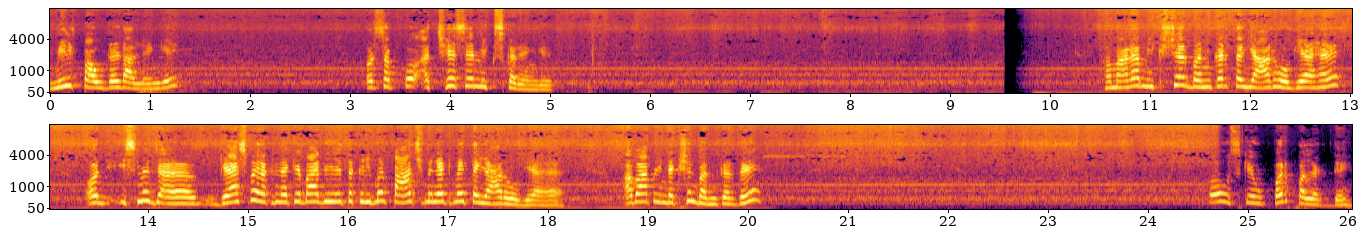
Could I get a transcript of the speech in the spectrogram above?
मिल्क पाउडर डालेंगे और सबको अच्छे से मिक्स करेंगे। हमारा मिक्सचर बनकर तैयार हो गया है और इसमें गैस पर रखने के बाद ये तकरीबन पाँच मिनट में तैयार हो गया है। अब आप इंडक्शन बंद कर दें। तो उसके ऊपर पलट दें।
